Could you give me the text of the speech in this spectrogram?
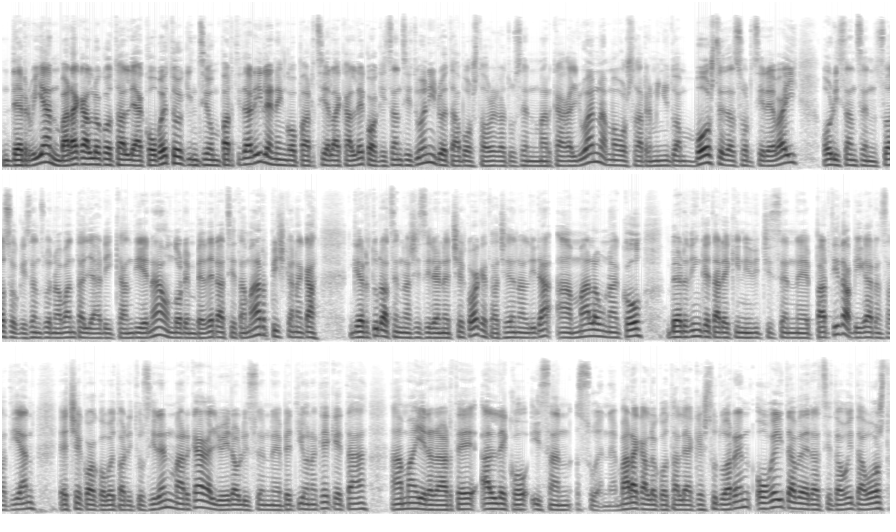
derbian, barakaldoko taldeak hobeto ekin zion partidari, lehenengo partzialak aldekoak izan zituen, iru eta bost aurreratu zen markagailuan, ama garren minutuan bost eta zortziere bai, hori izan zen zuazok izan zuen abantailari kandiena, ondoren bederatzi eta mar, pixkanaka gerturatzen hasi ziren etxekoak, eta atxeden aldira, amalaunako berdinketarekin iritsi zen partida, bigarren zatian, etxekoak hobeto aritu ziren, markagailu irauli zuen Betionakek, eta amaierara arte aldeko izan zuen. Barakaldoko taldeak estutuaren, hogeita bederatzi eta hogeita bost,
